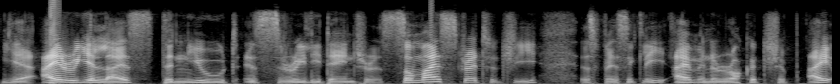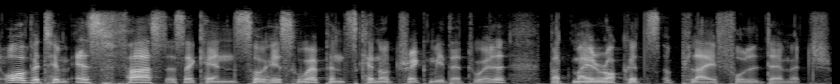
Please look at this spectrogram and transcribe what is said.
yeah, I realize the neut is really dangerous. So my strategy is basically I'm in a rocket ship. I orbit him as fast as I can so his weapons cannot track me that well, but my rockets apply full damage.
